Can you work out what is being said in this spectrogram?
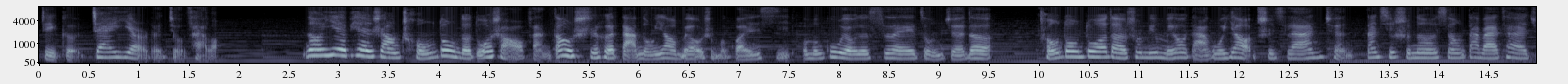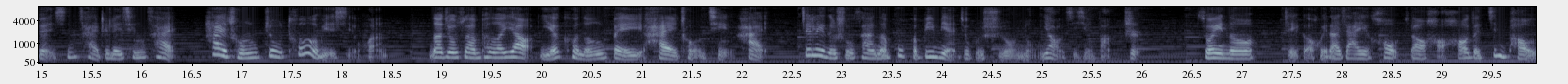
这个摘叶儿的韭菜了。那叶片上虫洞的多少，反倒是和打农药没有什么关系。我们固有的思维总觉得虫洞多的说明没有打过药，吃起来安全。但其实呢，像大白菜、卷心菜这类青菜，害虫就特别喜欢。那就算喷了药，也可能被害虫侵害。这类的蔬菜呢，不可避免就会使用农药进行防治。所以呢，这个回到家以后要好好的浸泡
